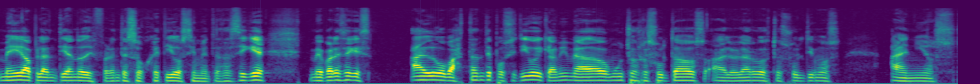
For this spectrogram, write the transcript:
me iba planteando diferentes objetivos y metas. Así que me parece que es algo bastante positivo y que a mí me ha dado muchos resultados a lo largo de estos últimos años.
